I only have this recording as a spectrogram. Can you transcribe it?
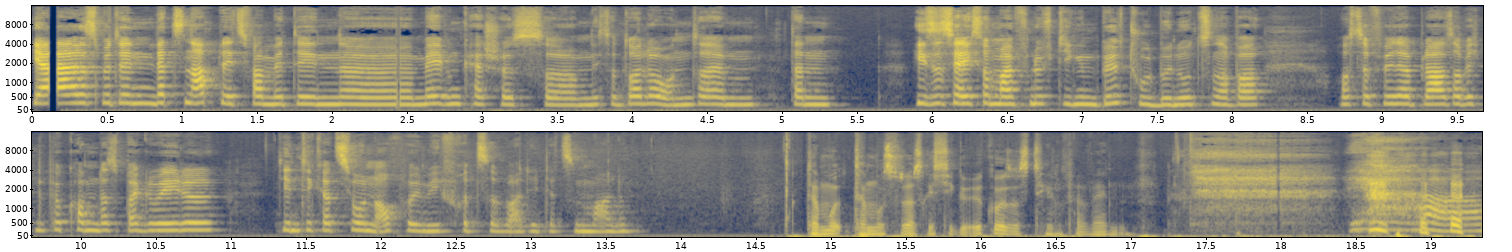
Ja, das mit den letzten Updates war mit den äh, Maven-Caches äh, nicht so dolle und ähm, dann hieß es ja, ich soll mal einen vernünftigen Bildtool benutzen, aber aus der Filterblase habe ich mitbekommen, dass bei Gradle die Integration auch irgendwie Fritze war die letzten Male. da, mu da musst du das richtige Ökosystem verwenden. Ja,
